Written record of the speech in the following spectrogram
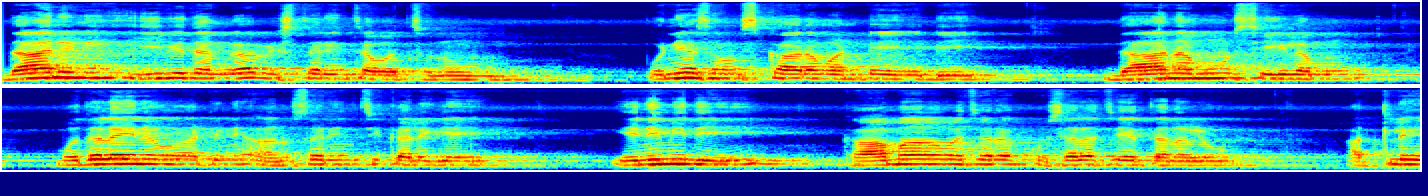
దానిని ఈ విధంగా విస్తరించవచ్చును. పుణ్య సంస్కారం అంటే ఇది దానము శీలము మొదలైన వాటిని అనుసరించి కలిగే ఎనిమిది కామావచర కుశల చేతనలు. అట్లే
